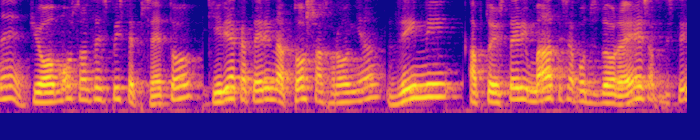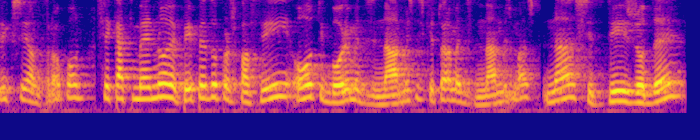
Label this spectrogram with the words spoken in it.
ναι. Και όμως, αν θες πίστεψέ το, η κυρία Κατερίνα τόσα χρόνια δίνει από το ειστέρημά της, από τις δωρεές, από τη στήριξη ανθρώπων, σε καθημερινό επίπεδο προσπαθεί ό,τι μπορεί με τις δυνάμεις της και τώρα με τις δυνάμεις μας να σητίζονται,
